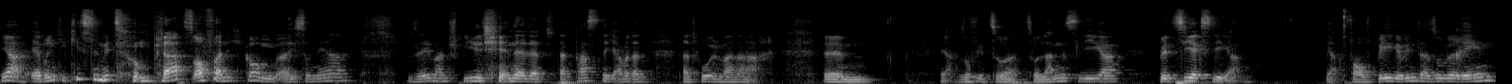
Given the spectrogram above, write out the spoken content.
ja, er bringt die Kiste mit zum Platz, ob wir nicht kommen. Ich so, naja, selber ein Spielchen, ne, das, das passt nicht, aber das, das holen wir nach. Ähm, ja, soviel zur, zur Landesliga. Bezirksliga. Ja, VfB gewinnt da souverän.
